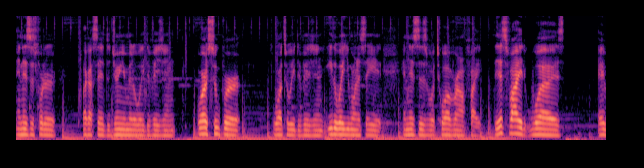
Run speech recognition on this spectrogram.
and this is for the like I said, the junior middleweight division or super welterweight division, either way you want to say it. And this is for a 12 round fight. This fight was a,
